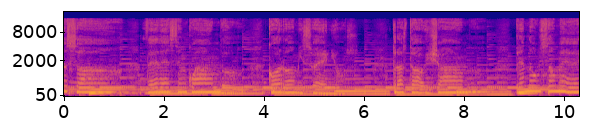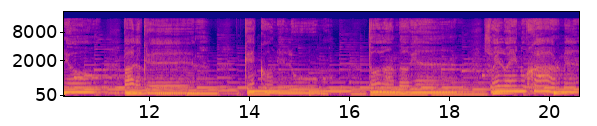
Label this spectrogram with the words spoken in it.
De vez en cuando, corro mis sueños, trastabillando, prendo un saumerio para creer que con el humo todo anda bien. Suelo enojarme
